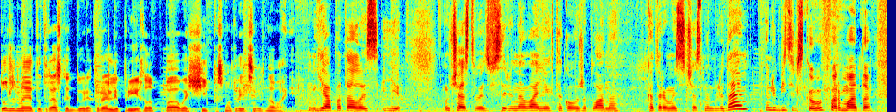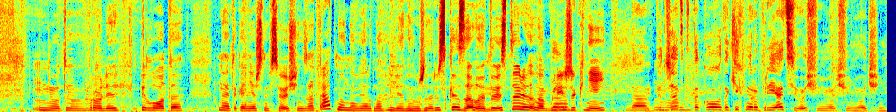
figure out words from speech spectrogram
тоже на этот раз, как говорят в ралли, приехала поовощить, посмотреть соревнования. Я пыталась и участвовать в соревнованиях такого же плана, который мы сейчас наблюдаем, любительского формата, вот, в роли пилота. Но это, конечно, все очень затратно, наверное. Лена уже рассказала эту историю, она ближе да. к ней. Да, бюджет ну. такого, таких мероприятий очень-очень-очень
